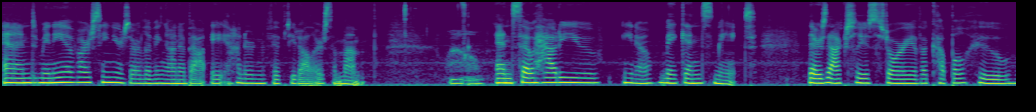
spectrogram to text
And many of our seniors are living on about $850 a month. Wow. And so, how do you, you know, make ends meet? There's actually a story of a couple who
